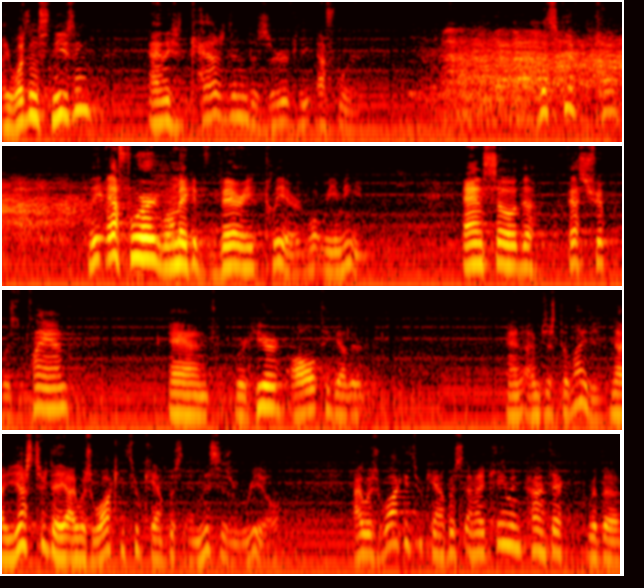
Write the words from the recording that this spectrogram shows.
I wasn't sneezing. And he said, Kazdin deserves the F word. Let's give the F word will make it very clear what we mean. And so the Festschrift was planned, and we're here all together and I'm just delighted. Now, yesterday I was walking through campus, and this is real. I was walking through campus, and I came in contact with a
